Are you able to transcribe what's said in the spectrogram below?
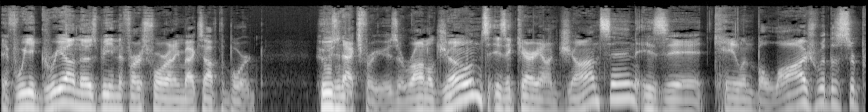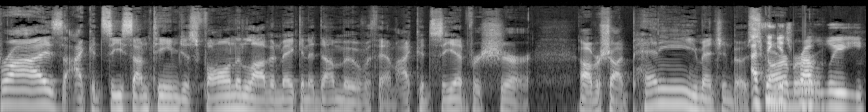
if we agree on those being the first four running backs off the board, who's next for you? Is it Ronald Jones? Is it Kerryon Johnson? Is it Kalen Ballage with a surprise? I could see some team just falling in love and making a dumb move with him. I could see it for sure. Uh, Rashaad Penny, you mentioned Bo I think it's probably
